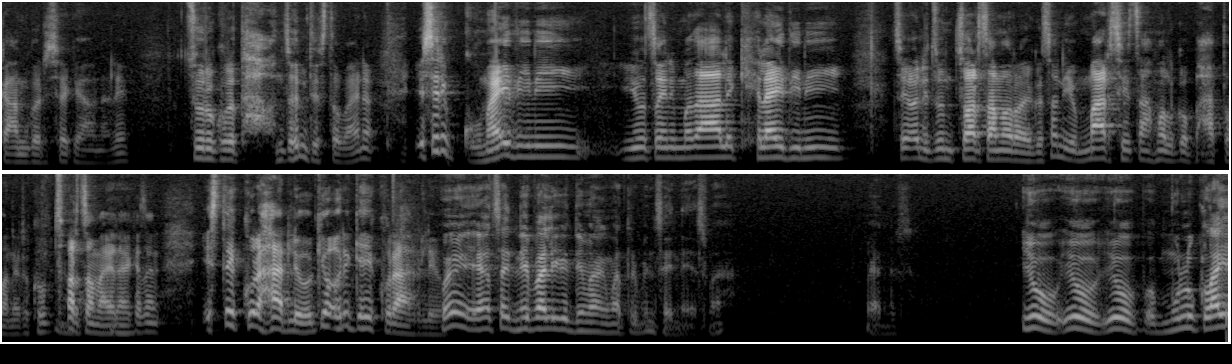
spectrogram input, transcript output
काम गरिसक्यो हुनाले चुरो कुरो थाहा हुन्छ नि त्यस्तो भएन। यसरी घुमाइदिने यो चाहिँ मजाले खेलाइदिने चाहिँ अहिले जुन चर्चामा रहेको छ नि यो मार्सी चामलको भात भनेर खुब चर्चामा आइरहेको छ नि यस्तै कुराहरूले हो कि अरू केही कुराहरूले हो? यहाँ चाहिँ नेपालीको दिमाग मात्र पनि छैन यसमा। यो यो यो मुलुकलाई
